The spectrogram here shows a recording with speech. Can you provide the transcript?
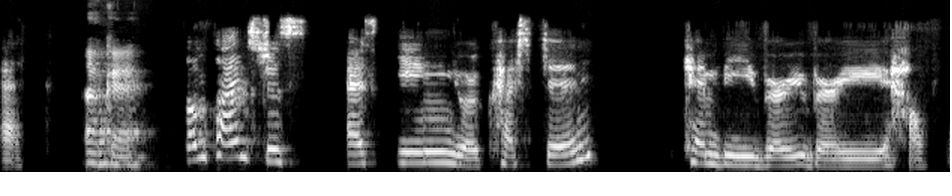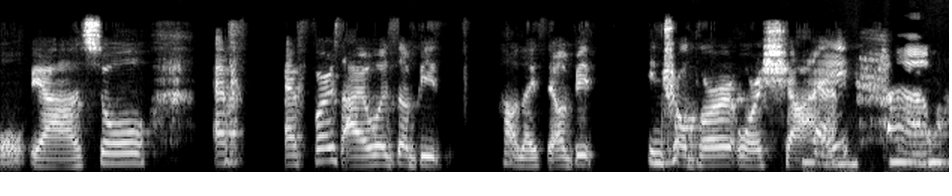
ask Okay. Sometimes just asking your question can be very, very helpful. Yeah. So at, at first I was a bit, how do I say, a bit introvert or shy. Yeah. Uh-huh.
